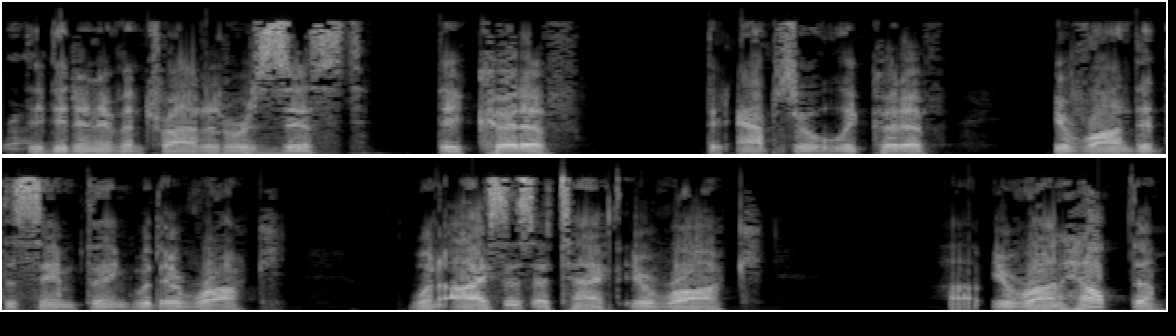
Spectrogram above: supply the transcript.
Right. They didn't even try to resist. They could have. They absolutely could have. Iran did the same thing with Iraq. When ISIS attacked Iraq, uh, Iran helped them.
